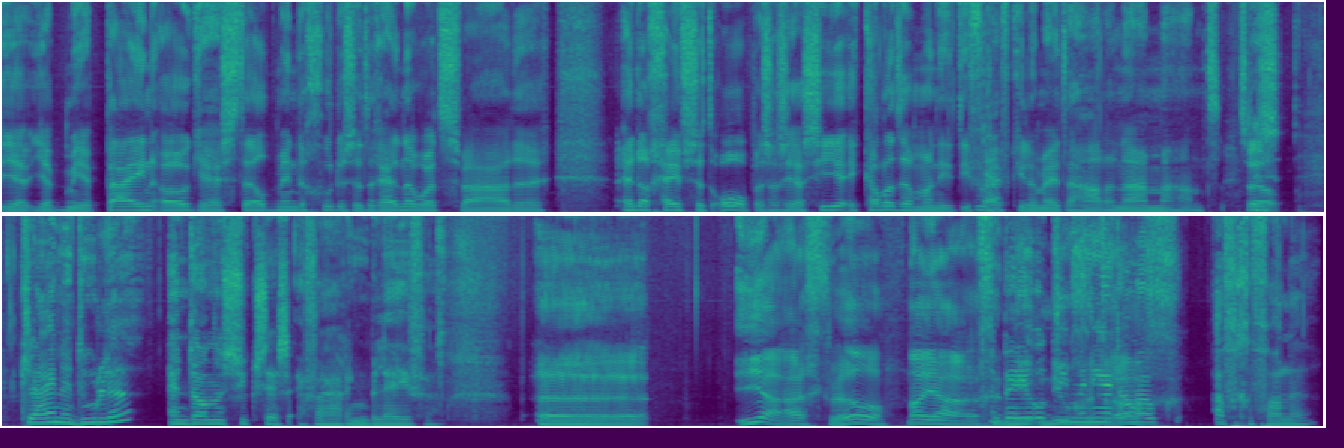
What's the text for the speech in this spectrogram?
je, je hebt meer pijn ook, je herstelt minder goed, dus het rennen wordt zwaarder. En dan geeft ze het op en zegt ja, zie je, ik kan het helemaal niet, die vijf ja. kilometer halen na een maand. Terwijl, dus kleine doelen en dan een succeservaring beleven. Ja, eigenlijk wel. Nou ja, en ben je op die manier gedrag. dan ook afgevallen?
